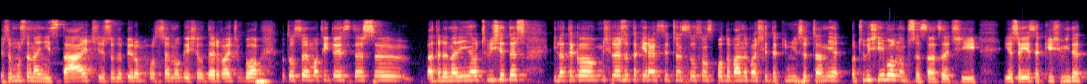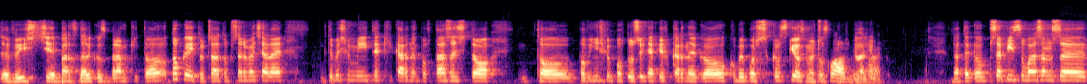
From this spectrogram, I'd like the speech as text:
że muszę na niej stać, że dopiero po mogę się oderwać, bo, bo to są emocje, to jest też e, adrenalina oczywiście też i dlatego myślę, że takie reakcje często są spodowane właśnie takimi rzeczami. Oczywiście nie wolno przesadzać i jeżeli jest jakieś widać wyjście bardzo daleko z bramki, to, to okej, okay, to trzeba to przerwać, ale gdybyśmy mieli takie karne powtarzać, to, to powinniśmy powtórzyć najpierw karnego Kuby Błaszczykowskiego z meczu Dokładnie, z Portugalią. Tak. Dlatego przepis uważam, że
